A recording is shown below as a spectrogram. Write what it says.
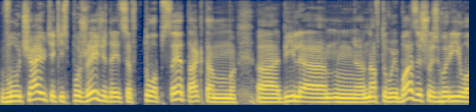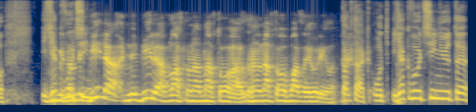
влучають, якісь пожежі, дається в топсе. Так там е, біля нафтової бази щось горіло. Як Ні, ви там не біля, не біля, а, власне, на нафтова, нафтова база і горіла. Так, так. От як ви оцінюєте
